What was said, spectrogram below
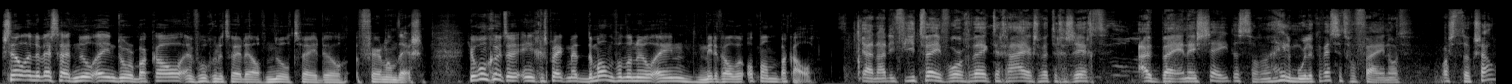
Snel in de wedstrijd 0-1 door Bakal en vroeg in de tweede helft 0-2 door Fernandes. Jeroen Gutter in gesprek met de man van de 0-1, middenvelder Opman Bakal. Ja, na die 4-2 vorige week tegen Ajax werd er gezegd... uit bij NEC, dat is dan een hele moeilijke wedstrijd voor Feyenoord. Was dat ook zo?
